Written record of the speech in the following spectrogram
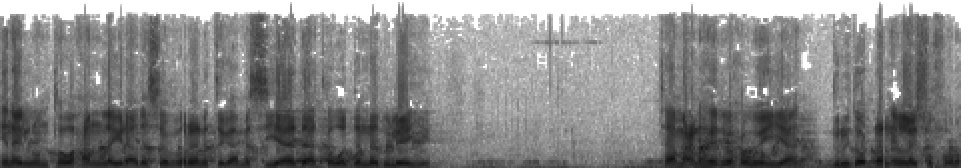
inay lunto waxaan la yidhaahdo sovereignity-ga ama siyaadaadka waddannadu leeyihiin taa macnaheedu waxa weeyaan dunidoo dhan in laysu furo.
